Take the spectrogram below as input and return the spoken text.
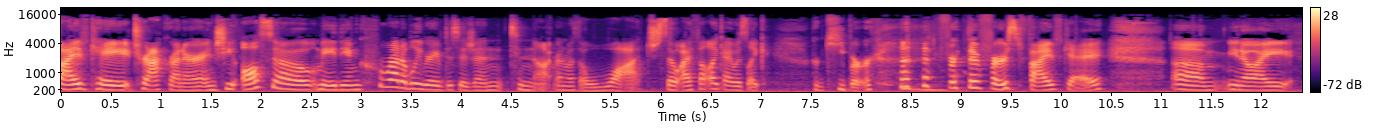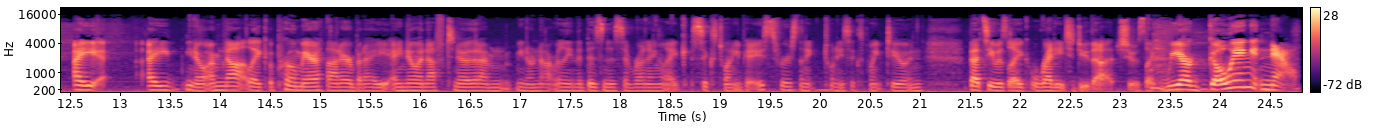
5K track runner. And she also made the incredibly brave decision to not run with a watch. So I felt like I was like her keeper for the first 5K. Um, you know, I, I, I, you know, I'm not like a pro marathoner, but I, I know enough to know that I'm, you know, not really in the business of running like 620 pace for 26.2. And Betsy was like ready to do that. She was like, we are going now.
